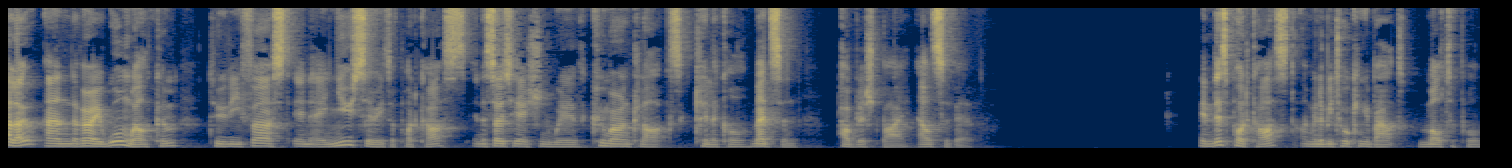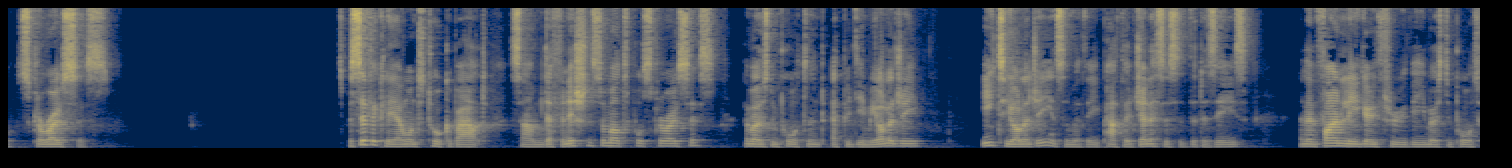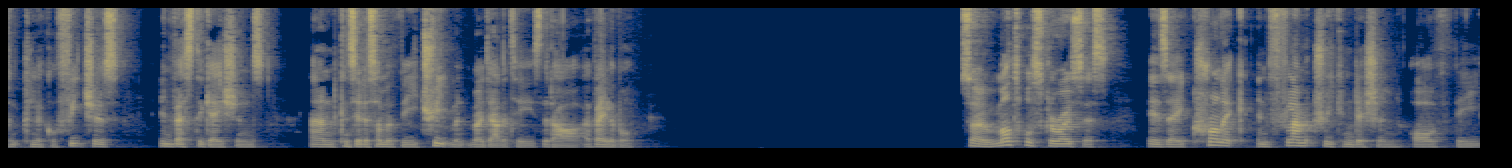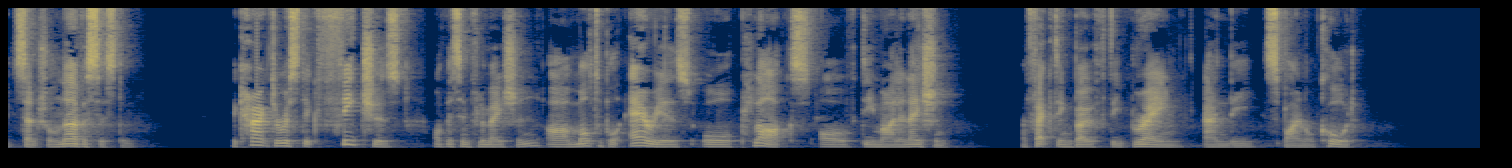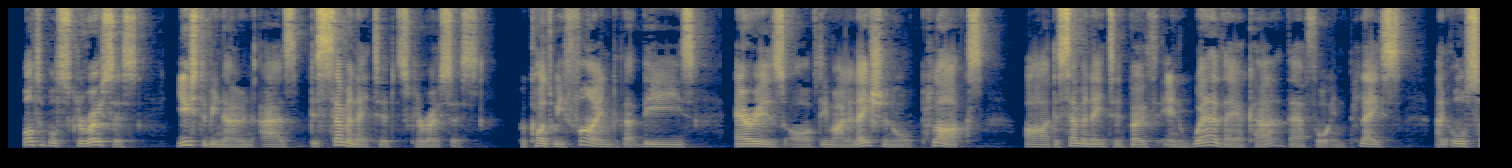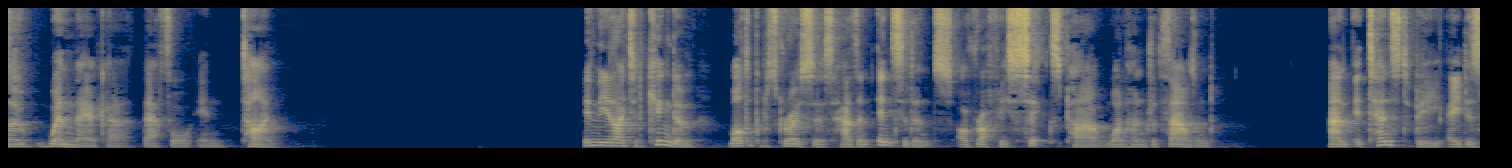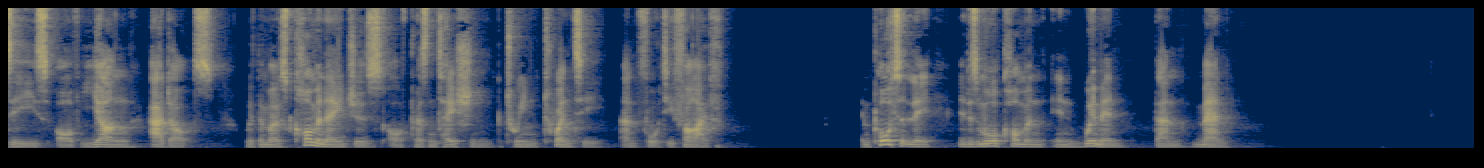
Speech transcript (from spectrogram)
Hello, and a very warm welcome to the first in a new series of podcasts in association with Kumar and Clark's Clinical Medicine, published by Elsevier. In this podcast, I'm going to be talking about multiple sclerosis. Specifically, I want to talk about some definitions for multiple sclerosis, the most important epidemiology, etiology and some of the pathogenesis of the disease, and then finally go through the most important clinical features, investigations, and consider some of the treatment modalities that are available. So, multiple sclerosis is a chronic inflammatory condition of the central nervous system. The characteristic features of this inflammation are multiple areas or plaques of demyelination affecting both the brain and the spinal cord. Multiple sclerosis used to be known as disseminated sclerosis because we find that these areas of demyelination or plaques are disseminated both in where they occur, therefore in place, and also when they occur, therefore in time. In the United Kingdom, multiple sclerosis has an incidence of roughly 6 per 100,000. And it tends to be a disease of young adults, with the most common ages of presentation between 20 and 45. Importantly, it is more common in women than men.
